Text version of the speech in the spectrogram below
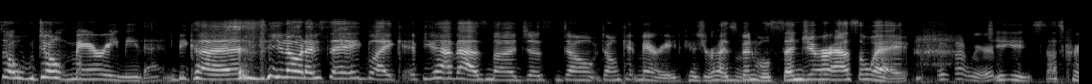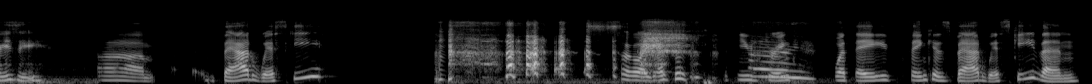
So don't marry me then, because you know what I'm saying. Like, if you have asthma, just don't don't get married, because your husband mm-hmm. will send your ass away. Isn't that weird? Jeez, that's crazy. Um, bad whiskey. so I guess if, if you drink what they think is bad whiskey, then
